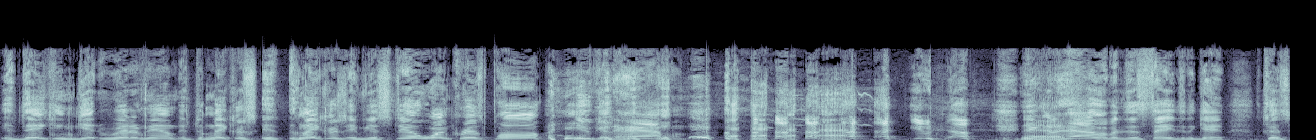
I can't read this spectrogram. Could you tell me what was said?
if they can get rid of him, if the Lakers, if the Lakers, if you still want Chris Paul, you can have him. you know, you can have him at this stage of the game. Because,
